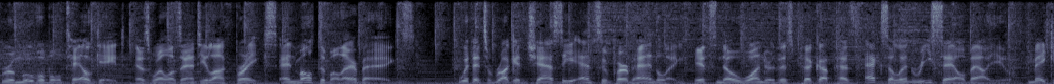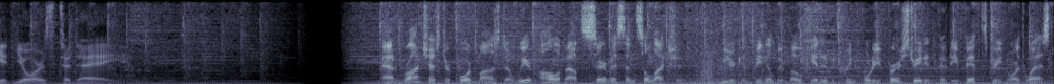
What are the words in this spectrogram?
removable tailgate, as well as anti-lock brakes and multiple airbags. With its rugged chassis and superb handling, it's no wonder this pickup has excellent resale value. Make it yours today. At Rochester Ford Mazda, we're all about service and selection. We are conveniently located between 41st Street and 55th Street Northwest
